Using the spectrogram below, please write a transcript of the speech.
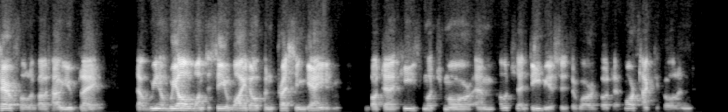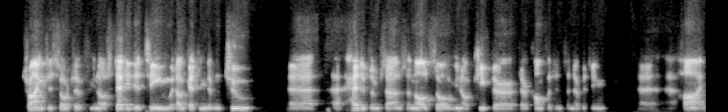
careful about how you play. That, you know, we all want to see a wide open pressing game, but uh, he's much more, um, I would say devious is the word, but uh, more tactical and trying to sort of, you know, steady the team without getting them too uh, ahead of themselves and also, you know, keep their, their confidence and everything Uh, uh, high.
